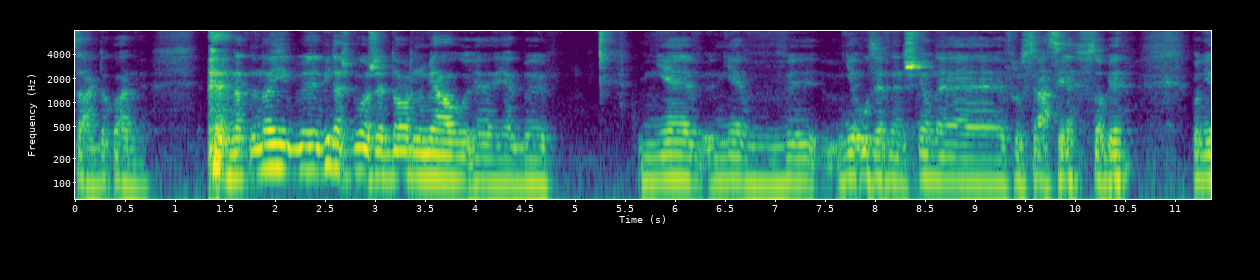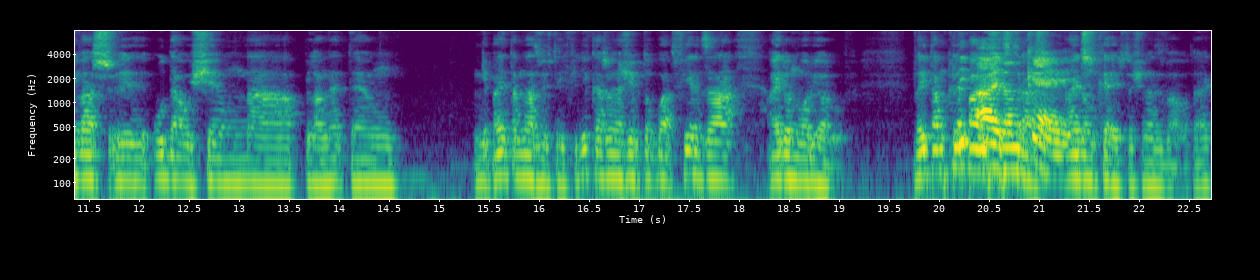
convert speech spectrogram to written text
Tak, dokładnie. No, i y, widać było, że Dorn miał y, jakby nie, nie, wy, nieuzewnętrznione frustracje w sobie, ponieważ y, udał się na planetę, nie pamiętam nazwy w tej chwili, w każdym razie to była twierdza Iron Warriorów. No i tam klepali się Iron strasznie. Cage. Iron Cage to się nazywało, tak?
